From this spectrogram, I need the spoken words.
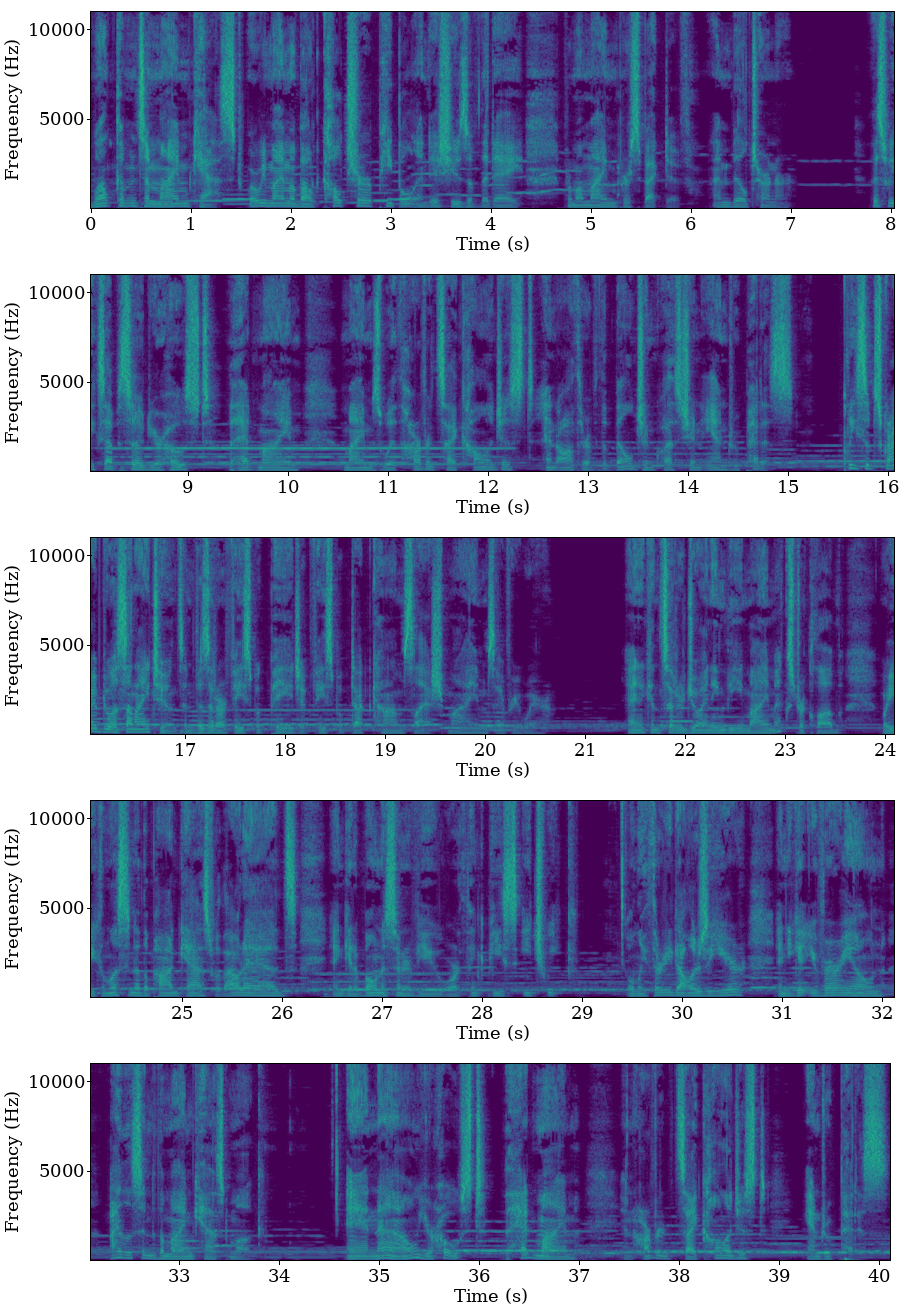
Welcome to Mimecast, where we mime about culture, people, and issues of the day from a mime perspective. I'm Bill Turner. This week's episode, your host, the head mime, mimes with Harvard psychologist and author of The Belgian Question, Andrew Pettis. Please subscribe to us on iTunes and visit our Facebook page at facebook.com slash mimes everywhere and consider joining the Mime Extra Club, where you can listen to the podcast without ads and get a bonus interview or think piece each week. Only $30 a year, and you get your very own I Listen to the Mimecast mug. And now, your host, the head mime, and Harvard psychologist, Andrew Pettis.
